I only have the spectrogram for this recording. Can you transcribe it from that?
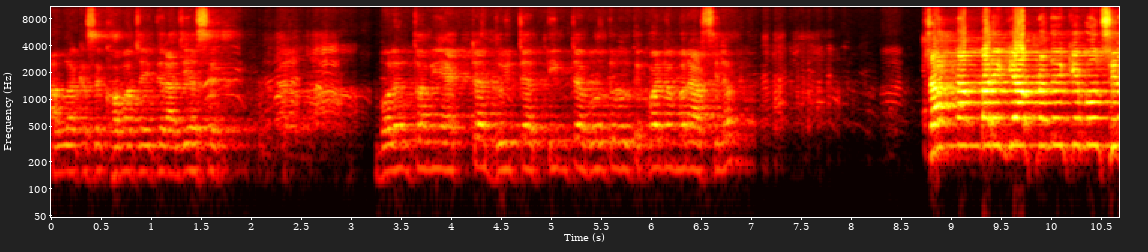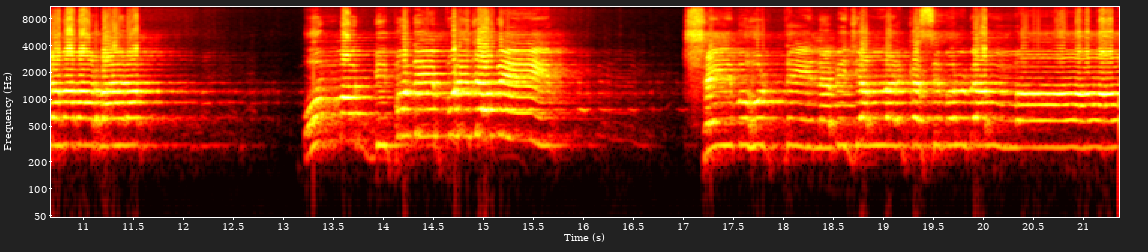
আল্লাহর কাছে ক্ষমা চাইতে রাজি আছে বলেন তো আমি একটা, দুইটা, তিনটা বলতে বলতে কয় নম্বরে আসছিলাম? চার নম্বরে গিয়ে আপনাদেরকে বলছিলাম, আমার ভাইরা উম্মত বিপদে পড়ে যাবে। সেই মুহূর্তে নাবিজি আল্লাহর কাছে বলবে, আল্লাহ।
